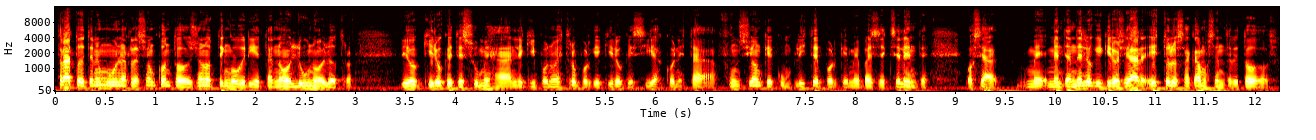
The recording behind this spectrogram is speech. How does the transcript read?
trato de tener muy buena relación con todos, yo no tengo grieta, no el uno o el otro. Digo, quiero que te sumes al equipo nuestro porque quiero que sigas con esta función que cumpliste porque me parece excelente. O sea, ¿me, entendés lo que quiero llegar? Esto lo sacamos entre todos.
